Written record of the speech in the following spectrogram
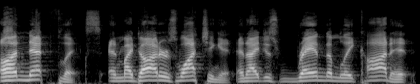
on Netflix, and my daughter's watching it, and I just randomly caught it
